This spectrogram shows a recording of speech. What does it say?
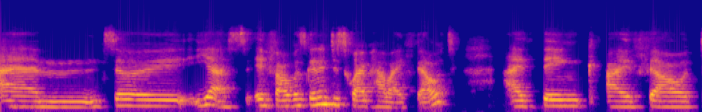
Um, so yes, if I was going to describe how I felt, I think I felt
